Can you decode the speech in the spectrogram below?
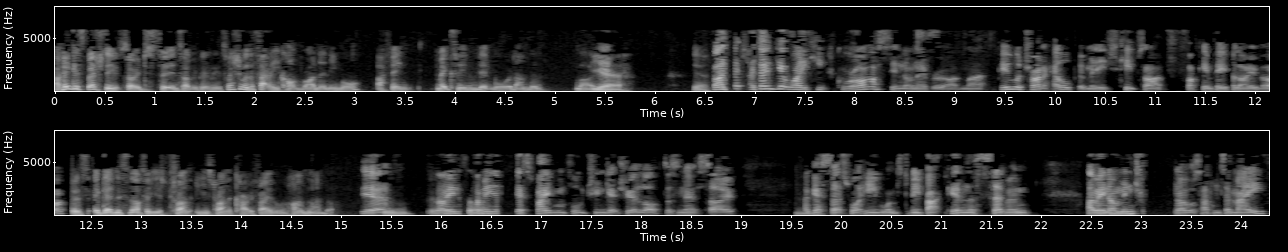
I think especially, sorry, just to interrupt you quickly, especially with the fact that he can't run anymore, I think makes it even a bit more redundant. Like, Yeah. But I don't, I don't get why he keeps grassing on everyone. Like people are trying to help him, and he just keeps like fucking people over. It's, again, this is nothing. He's trying, he's trying to curry favour with Homelander. Yeah. Mm, yeah, I mean, so- I mean, I guess fame and fortune gets you a lot, doesn't it? So, I Mm. guess that's what he wants to be back in the seven. I mean, I'm Mm. interested to know what's happened to Maeve.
